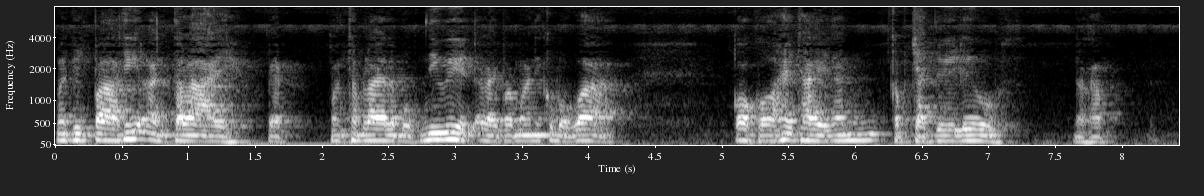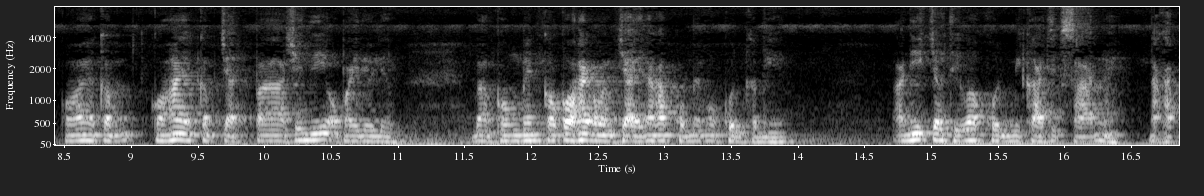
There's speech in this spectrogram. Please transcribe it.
มันเป็นปลาที่อันตรายแบบมันทำลายระบบนิเวศอะไรประมาณนี้ก็บอกว่า ก็ขอให้ไทยนั้นกำจัดโดยเร็วนะครับขอให้กำขอให้กำจัดปลาชนิดนี้ออกไปโดยเร็วบางคอมเมนต์เขาก็ให้กำลังใจนะครับผมเป็นคนเขมรอันนี้จะถือว่าคนมีการศึกษาหน่อยนะครับ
